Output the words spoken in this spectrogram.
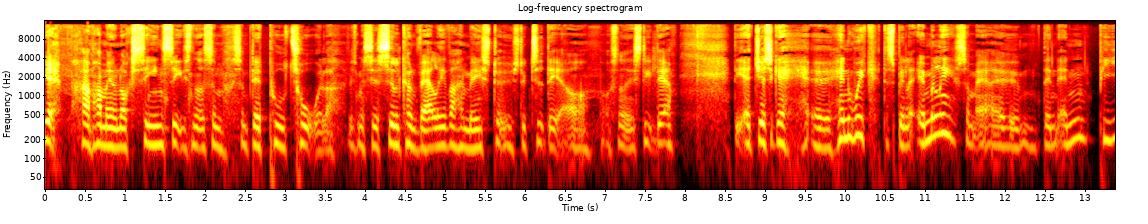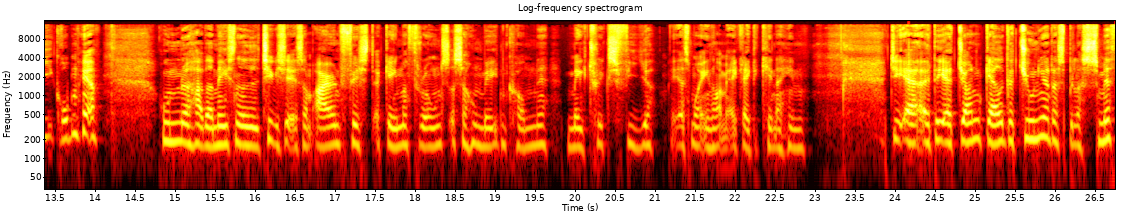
ja, ham har man jo nok senest set i sådan noget som, som Deadpool 2, eller hvis man ser Silicon Valley, var han med i et stø, stykke tid der, og, og sådan noget i stil der. Det er Jessica øh, Henwick, der spiller Emily, som er øh, den anden pige i gruppen her. Hun øh, har været med i sådan noget tv-serie som Iron Fist og Game of Thrones, og så er hun med i den kommende Matrix 4. Jeg må indrømme, at jeg ikke rigtig kender hende. Det er, øh, det er John Gallagher Jr., der spiller Smith,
